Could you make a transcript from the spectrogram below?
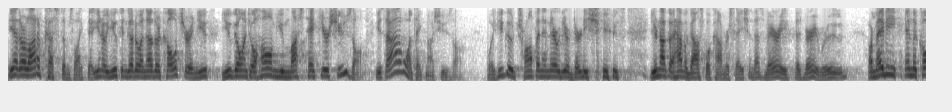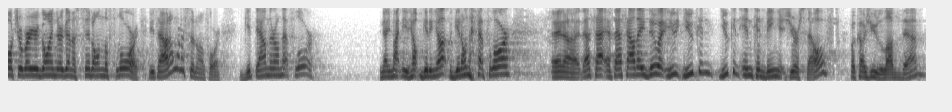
Yeah, there are a lot of customs like that. You know, you can go to another culture and you, you go into a home, you must take your shoes off. You say, I don't want to take my shoes off. Well, if you go tromping in there with your dirty shoes, you're not going to have a gospel conversation. That's very, that's very rude. Or maybe in the culture where you're going, they're going to sit on the floor. You say, I don't want to sit on the floor. Get down there on that floor. You know, you might need help getting up, but get on that floor. And uh, that's how, if that's how they do it, you, you, can, you can inconvenience yourself because you love them.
